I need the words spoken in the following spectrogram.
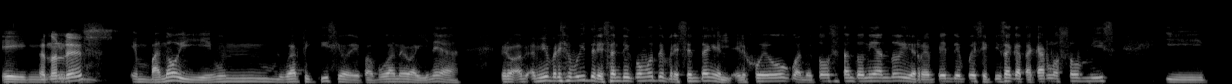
¿En, dónde es? En Banoi, en un lugar ficticio de Papúa Nueva Guinea. Pero a, mí me parece muy interesante cómo te presentan el, el, juego cuando todos están toneando y de repente pues empiezan a atacar los zombies y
